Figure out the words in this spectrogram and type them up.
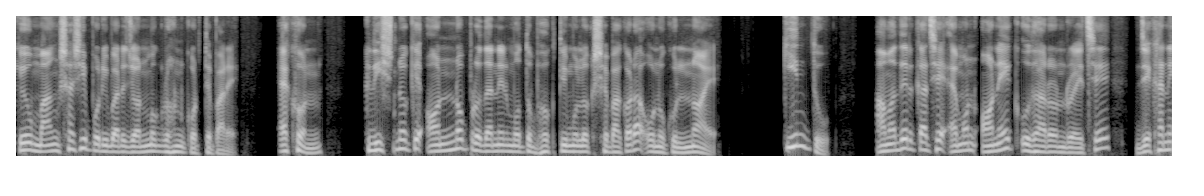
কেউ মাংসাশী পরিবারে জন্মগ্রহণ করতে পারে। এখন কৃষ্ণকে অন্ন প্রদানের মতো ভক্তিমূলক সেবা করা অনুকূল নয়। কিন্তু আমাদের কাছে এমন অনেক উদাহরণ রয়েছে, যেখানে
